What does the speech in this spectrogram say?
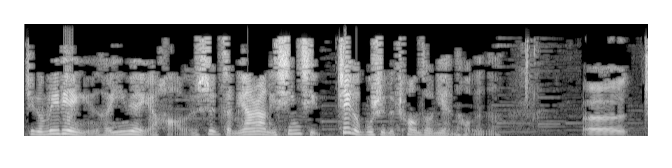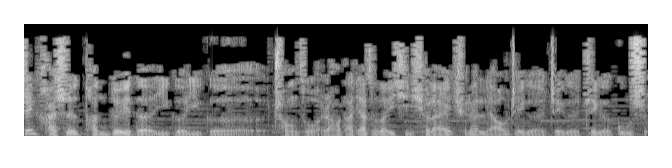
这个微电影和音乐也好，是怎么样让你兴起这个故事的创作念头的呢？呃，这还是团队的一个一个创作，然后大家坐到一起去来去来聊这个这个这个故事。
